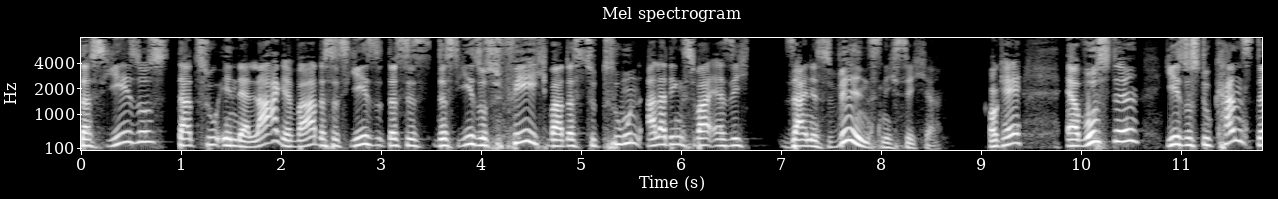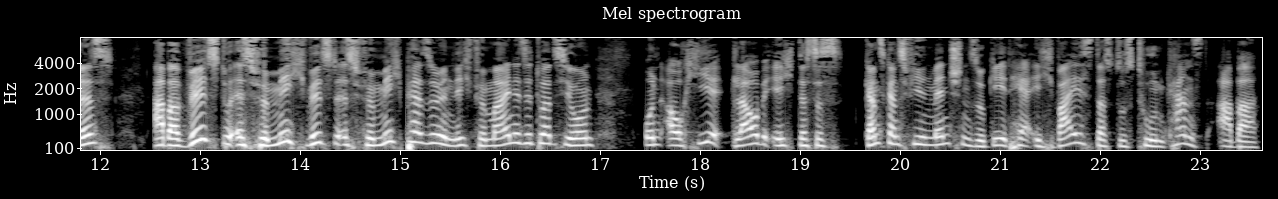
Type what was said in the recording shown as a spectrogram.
dass Jesus dazu in der Lage war, dass es Jesus, dass es, dass Jesus fähig war, das zu tun. Allerdings war er sich seines Willens nicht sicher. Okay? Er wusste, Jesus, du kannst es, aber willst du es für mich, willst du es für mich persönlich, für meine Situation? Und auch hier glaube ich, dass es ganz, ganz vielen Menschen so geht. Herr, ich weiß, dass du es tun kannst, aber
